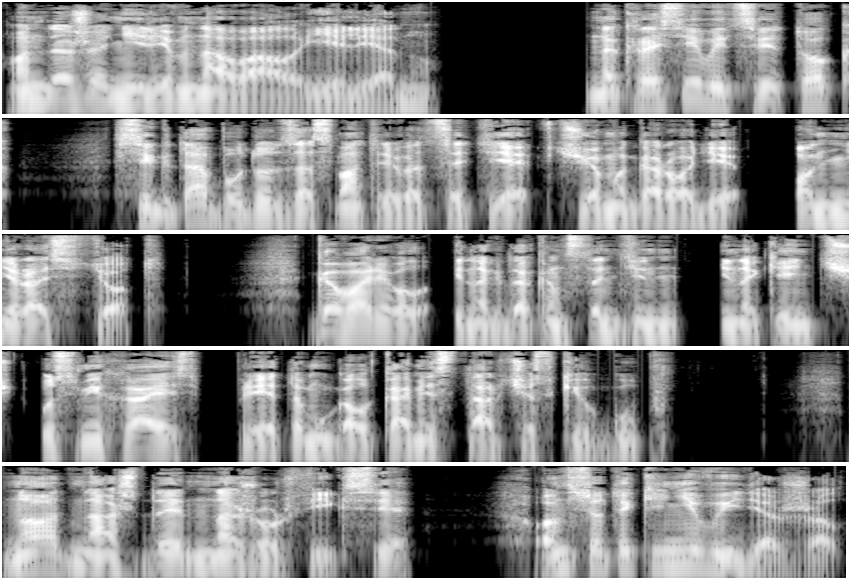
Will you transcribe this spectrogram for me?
Он даже не ревновал Елену. На красивый цветок всегда будут засматриваться те, в чьем огороде он не растет, говаривал иногда Константин Иннокентьевич, усмехаясь при этом уголками старческих губ. Но однажды на журфиксе он все-таки не выдержал,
